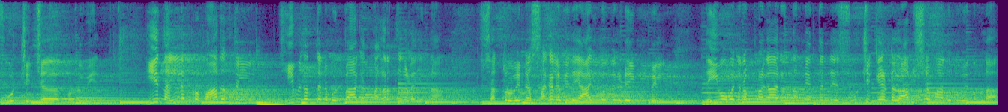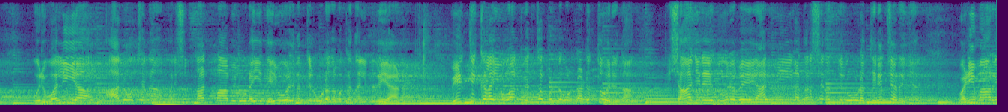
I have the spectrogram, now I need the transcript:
സൂക്ഷിച്ച് കൊള്ളുവീൻ. ഈ നല്ല പ്രഭാതത്തിൽ ജീവിതത്തിന് മുൻപാകെ തകർത്തു കളയുന്ന ശത്രുവിന്റെ സകലവിധ ആയുധങ്ങളുടെയും മുമ്പിൽ ദൈവവചനപ്രകാരം നമ്മെ തന്നെ സൂക്ഷിക്കേണ്ടത് ആവശ്യമാകുന്നു എന്നുള്ള ഒരു വലിയ ആലോചന പരിശുദ്ധാത്മാവിലൂടെ ഈ ദൈവവചനത്തിലൂടെ നമുക്ക് നൽകുകയാണ്. വീഴ്ത്തിക്കളയുവാൻ ബന്ധപ്പെട്ടുകൊണ്ട് അടുത്തു വരുന്ന പിശാചിനെ ദൂരവേ ആത്മീക ദർശനത്തിലൂടെ തിരിച്ചറിഞ്ഞ് വഴിമാറി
